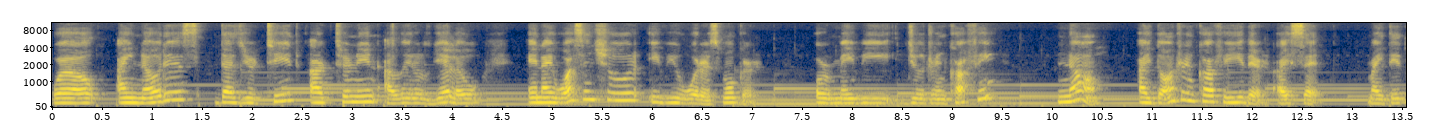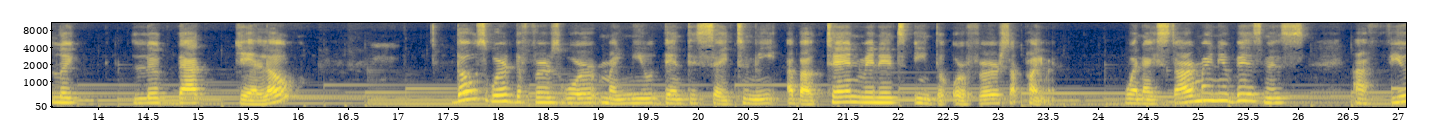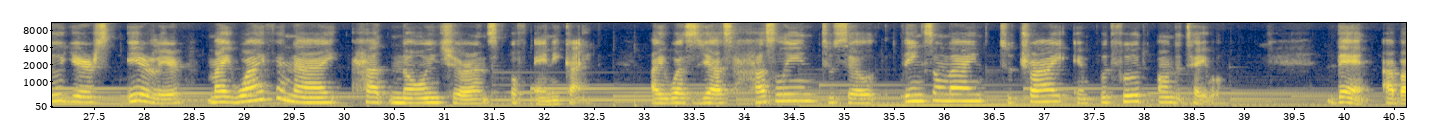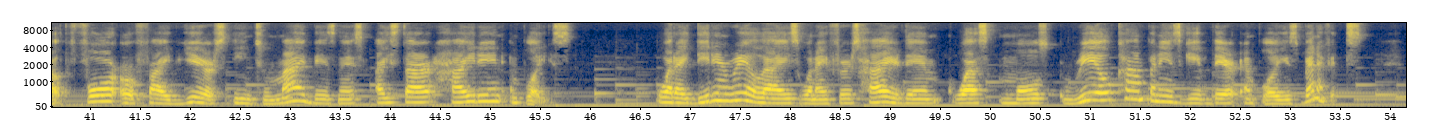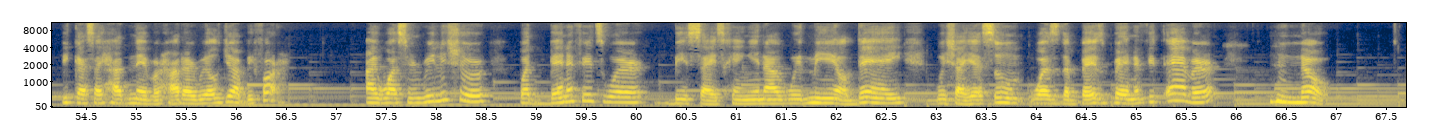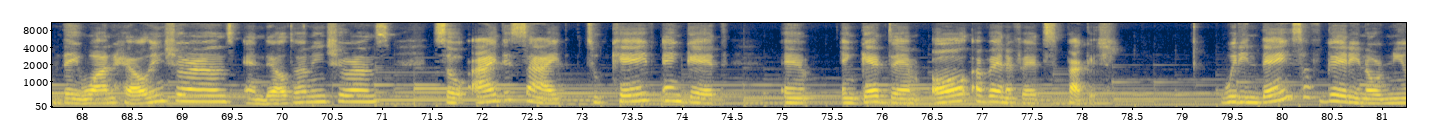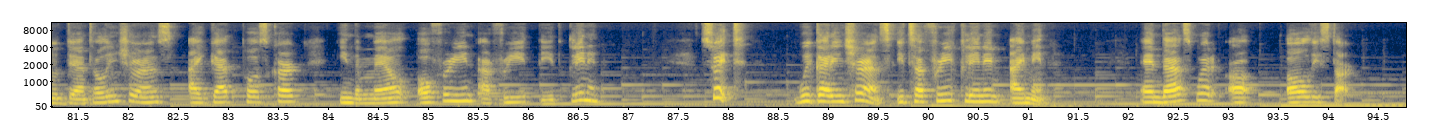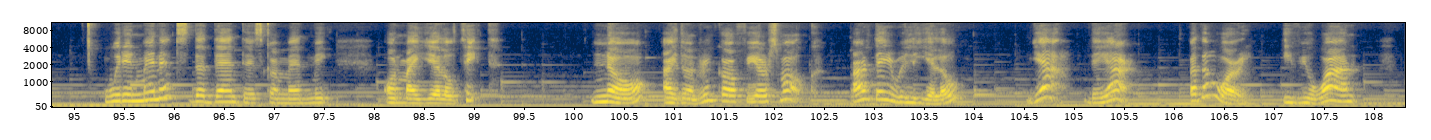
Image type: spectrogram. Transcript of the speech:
Well, I noticed that your teeth are turning a little yellow, and I wasn't sure if you were a smoker. Or maybe you drink coffee? No, I don't drink coffee either, I said. My teeth look, look that yellow? Those were the first words my new dentist said to me about 10 minutes into our first appointment. When I start my new business a few years earlier, my wife and I had no insurance of any kind. I was just hustling to sell things online to try and put food on the table. Then, about four or five years into my business, I started hiring employees. What I didn't realize when I first hired them was most real companies give their employees benefits because I had never had a real job before. I wasn't really sure what benefits were besides hanging out with me all day, which I assume was the best benefit ever. No, they want health insurance and dental insurance. So I decide to cave and get and, and get them all a benefits package. Within days of getting our new dental insurance, I got postcard in the mail offering a free teeth cleaning. Sweet, we got insurance. It's a free cleaning, I mean. And that's where all, it started. Within minutes, the dentist commended me on my yellow teeth. No, I don't drink coffee or smoke. Are they really yellow? Yeah, they are. But don't worry, if you want,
